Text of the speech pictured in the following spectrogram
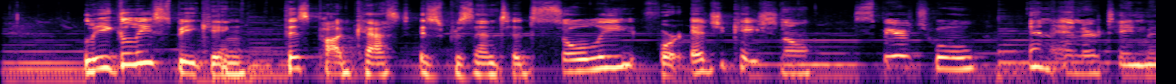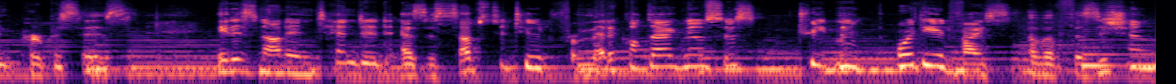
Legally speaking, this podcast is presented solely for educational, spiritual, and entertainment purposes. It is not intended as a substitute for medical diagnosis, treatment, or the advice of a physician,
